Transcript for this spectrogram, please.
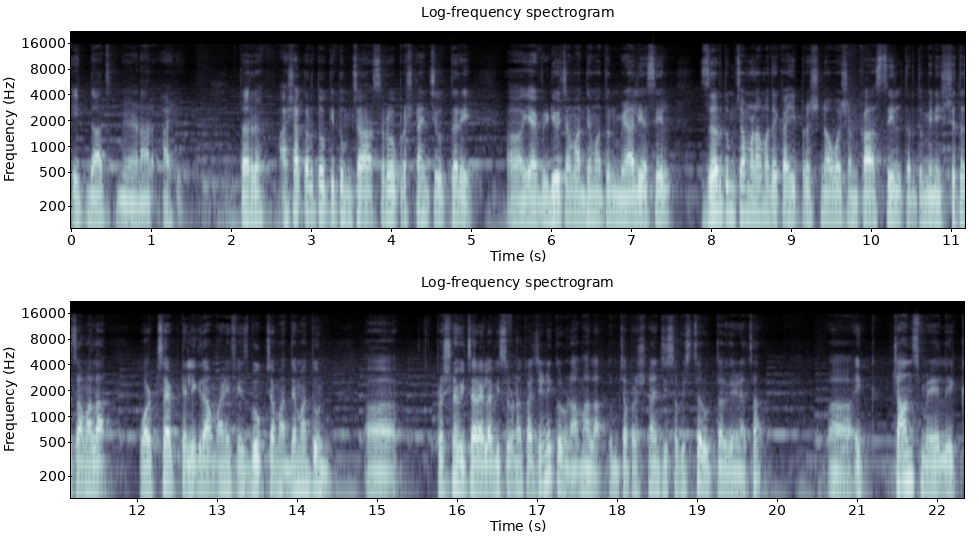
एकदाच मिळणार आहे. तर आशा करतो की तुमच्या सर्व प्रश्नांची उत्तरे या व्हिडिओच्या माध्यमातून मिळाली असेल. जर तुमच्या मनामध्ये काही प्रश्न व शंका असतील तर तुम्ही निश्चितच आम्हाला व्हॉट्सॲप टेलिग्राम आणि फेसबुकच्या माध्यमातून प्रश्न विचारायला विसरू नका जेणेकरून आम्हाला तुमच्या प्रश्नांची सविस्तर उत्तर देण्याचा एक चान्स मिळेल एक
